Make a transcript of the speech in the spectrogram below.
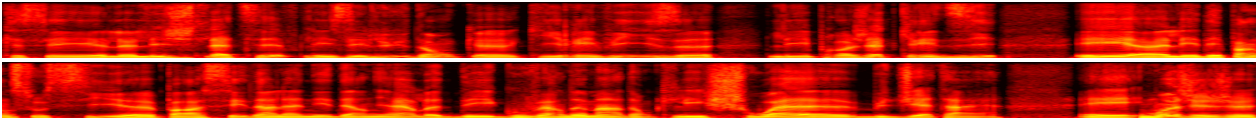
que c'est le législatif, les élus, donc, euh, qui révisent euh, les projets de crédit et euh, les dépenses aussi passées dans l'année dernière des gouvernements, donc les choix budgétaires. Et moi, je, je,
